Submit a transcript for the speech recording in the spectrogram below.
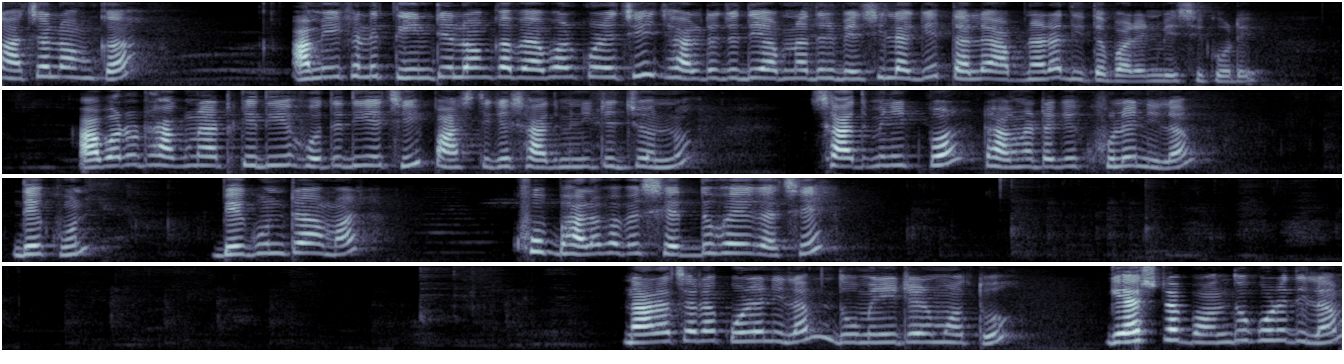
কাঁচা লঙ্কা। আমি এখানে তিনটে লঙ্কা ব্যবহার করেছি, ঝালটা যদি আপনাদের বেশি লাগে তাহলে আপনারা দিতে পারেন বেশি করে। আবারও ঢাকনা আটকে দিয়ে হতে দিয়েছি পাঁচ থেকে সাত মিনিটের জন্য। সাত মিনিট পর ঢাকনাটাকে খুলে নিলাম। দেখুন, বেগুনটা আমার খুব ভালোভাবে সেদ্ধ হয়ে গেছে। নাড়াচাড়া করে নিলাম দু মিনিটের মতো। গ্যাসটা বন্ধ করে দিলাম।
